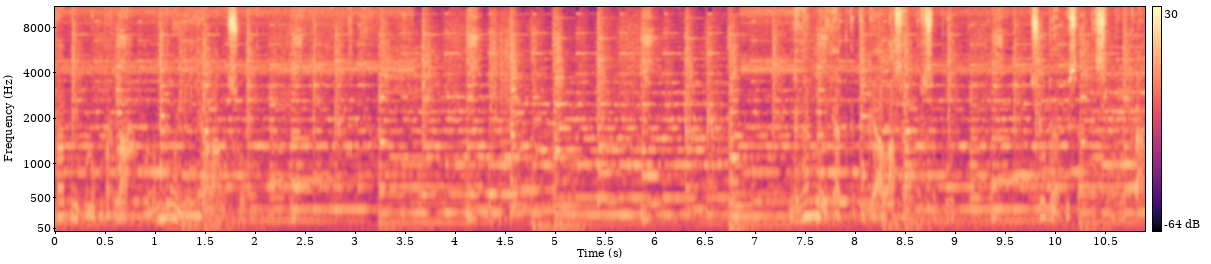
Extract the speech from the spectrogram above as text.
tapi belum pernah menemuinya langsung. Dengan melihat ketiga alasan tersebut, sudah bisa disimpulkan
